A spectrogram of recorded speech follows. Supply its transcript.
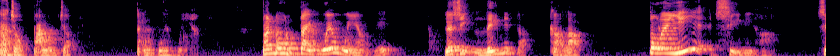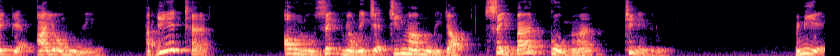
ဒါကြောင့်ဘာလို့ကြောက်လဲတိုက်ပွဲဝင်ရမယ်ဘလို့တိုက်ပွဲဝင်ရမလဲလက်ရှိ၄နှစ်တာကာလတော်လန်ရေးရဲ့အခြေအနေဟာစိတ်ပြက်အာရုံမှုတွေအပြင်းထန် အောင်လူစိတ်ညှုံနှိမ့်ချက်ကြီးမားမှုတွေကြောင့်စိတ်ပန်းကိုနွမ်းဖြစ်နေတယ်လို့မိမိရဲ့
